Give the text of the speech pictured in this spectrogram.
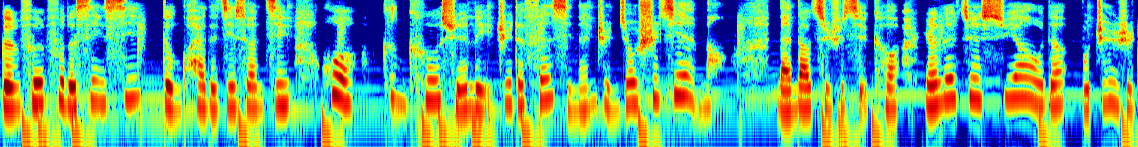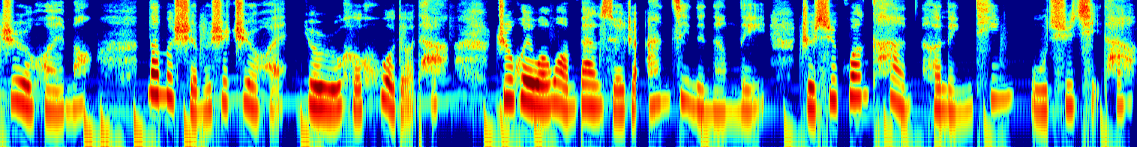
更丰富的信息、更快的计算机或 更科学理智的分析能拯救世界吗？难道此时此刻人类最需要的不正是智慧吗？那么，什么是智慧？又如何获得它？智慧往往伴随着安静的能力，只需观看和聆听，无需其他。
